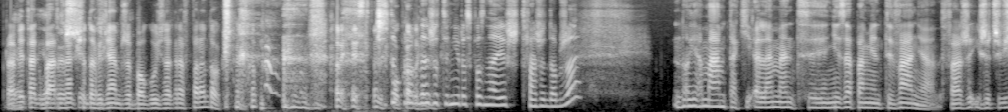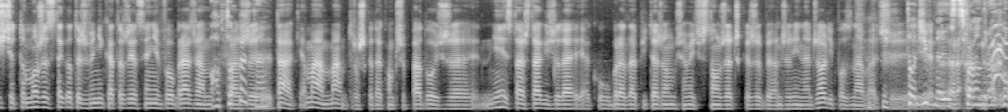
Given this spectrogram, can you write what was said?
prawie ja, tak ja bardzo, jak się dowiedziałem, że Boguś zagra w Paradoksie. ale jestem Czy to spokojny. prawda, że ty nie rozpoznajesz twarzy dobrze? No ja mam taki element y, niezapamiętywania twarzy i rzeczywiście to może z tego też wynika to, że ja sobie nie wyobrażam o, twarzy. Tak, ja mam, mam troszkę taką przypadłość, że nie jest to aż tak źle jak u Brada Pitta, że on musiał mieć wstążeczkę, żeby Angelinę Jolie poznawać. To dziwne jest swoją drogą.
